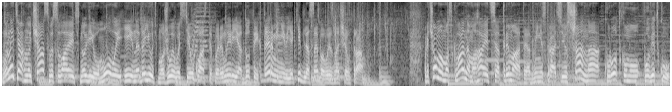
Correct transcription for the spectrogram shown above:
Вони тягнуть час, висувають нові умови і не дають можливості укласти перемир'я до тих термінів, які для себе визначив Трамп. Причому Москва намагається тримати адміністрацію США на короткому повідку,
